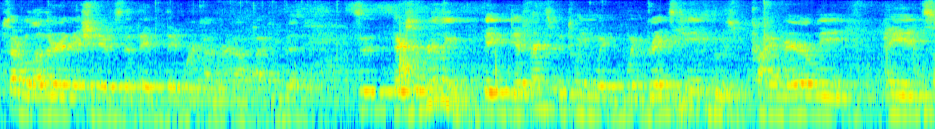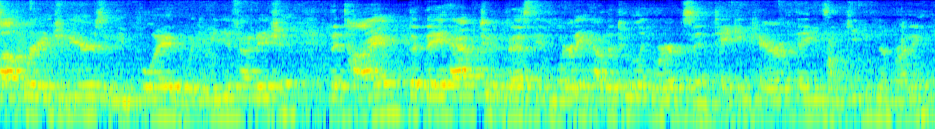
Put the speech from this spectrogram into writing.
several other initiatives that they've, they've worked on around Python. But so there's a really big difference between when, when Greg's team, who's primarily paid software engineers and the employee of the Wikimedia Foundation, the time that they have to invest in learning how the tooling works and taking care of things and keeping them running,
